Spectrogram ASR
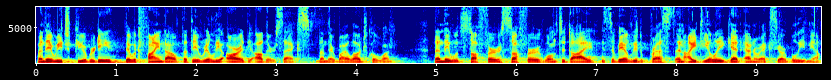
When they reached puberty, they would find out that they really are the other sex than their biological one. Then they would suffer, suffer, want to die, be severely depressed, and ideally get anorexia or bulimia.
